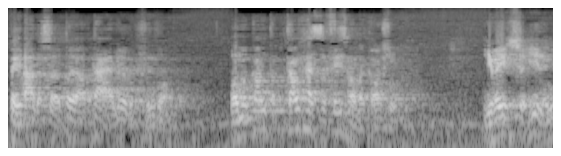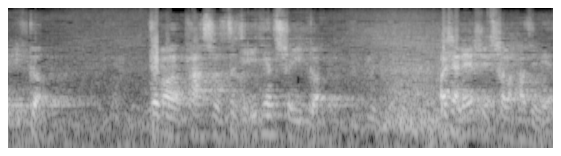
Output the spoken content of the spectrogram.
北大的时候都要带六个苹果。我们刚刚开始非常的高兴，以为是一人一个，结果他是自己一天吃一个，而且连续吃了好几年。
